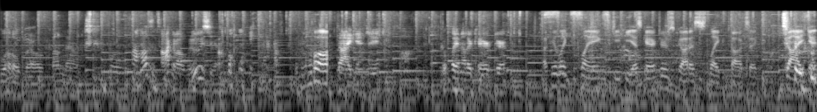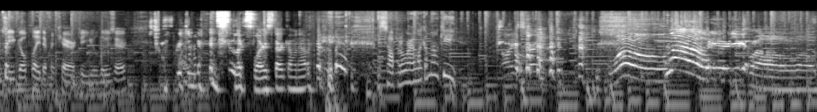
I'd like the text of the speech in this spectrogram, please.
Whoa, bro, calm down. I wasn't talking about Lucio. Whoa. Die, Genji. Go play another character. I feel like playing DPS characters got us like toxic. Die, Genji. Go play a different character, you loser. Freaking like slurs start coming out. He's hopping around like a monkey. Oh, he's starting. Whoa! whoa, dude! You get whoa, whoa.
